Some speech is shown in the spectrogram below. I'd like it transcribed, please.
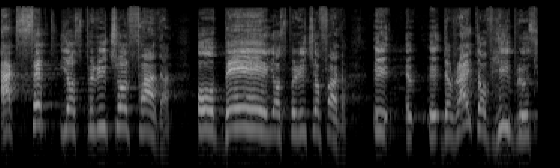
Accept your spiritual father. Obey your spiritual father. The writer of Hebrews,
